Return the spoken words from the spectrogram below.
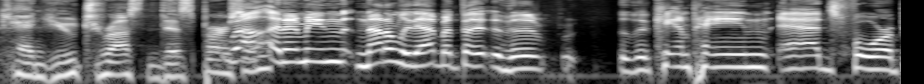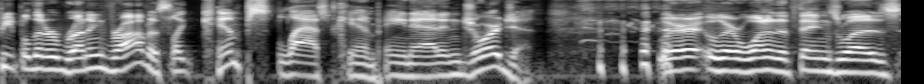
Can you trust this person? Well, and I mean, not only that, but the the the campaign ads for people that are running for office, like Kemp's last campaign ad in Georgia. Where where one of the things was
